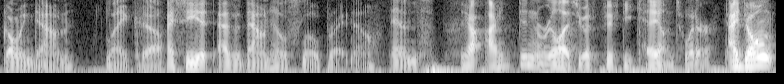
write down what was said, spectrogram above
going down. Like Yeah. I see it as a downhill slope right now, and Yeah, I didn't realize you had 50k on Twitter. I don't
